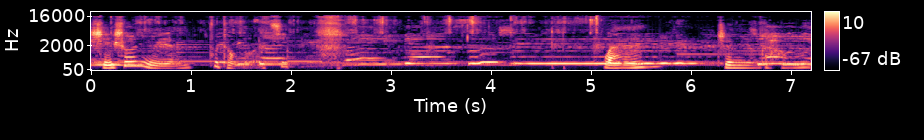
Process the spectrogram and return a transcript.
谁说女人不懂逻辑？晚安，祝你有个好梦。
